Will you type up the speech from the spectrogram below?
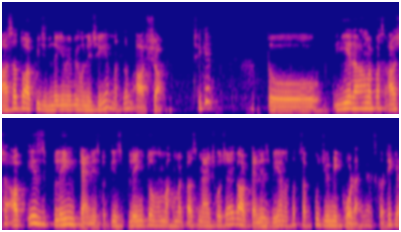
आशा तो आपकी ज़िंदगी में भी होनी चाहिए मतलब आशा, ठीक है? तो ये रहा हमारे पास आशा। अब इज़ प्लेइंग टेनिस तो इज़ प्लेइंग तो हम हमारे पास मैच हो जाएगा और टेनिस भी है मतलब सब कुछ यूनिक कोड आएगा इसका ठीक है?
